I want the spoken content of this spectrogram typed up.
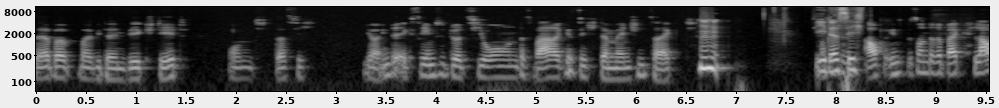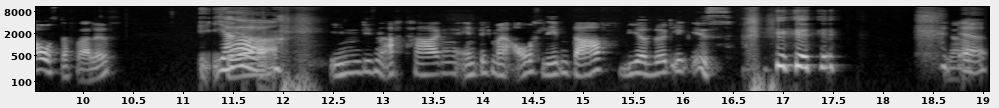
selber mal wieder im Weg steht und dass sich ja in der Extremsituation das wahre Gesicht der Menschen zeigt. Jeder sich auch insbesondere bei Klaus der Fall ist. Ja in diesen acht Tagen endlich mal ausleben darf, wie er wirklich ist. ja. ja.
